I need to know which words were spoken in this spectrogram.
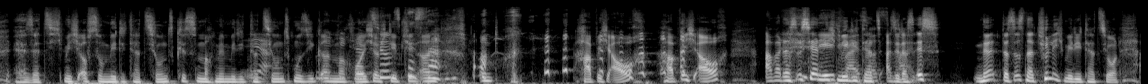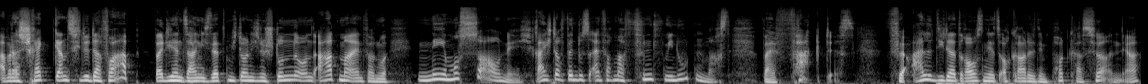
ja, setze ich mich auf so ein Meditationskissen, mach mir Meditationsmusik ja. an, mach Räucherstäbchen an und habe ich auch, habe ich auch. Aber das ist ja nicht Meditation. Also das ist, ne, das ist natürlich Meditation. Aber das schreckt ganz viele davor ab, weil die dann sagen, ich setze mich doch nicht eine Stunde und atme einfach nur. Nee, musst du auch nicht. Reicht auch, wenn du es einfach mal fünf Minuten machst. Weil Fakt ist, für alle, die da draußen jetzt auch gerade den Podcast hören, ja,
